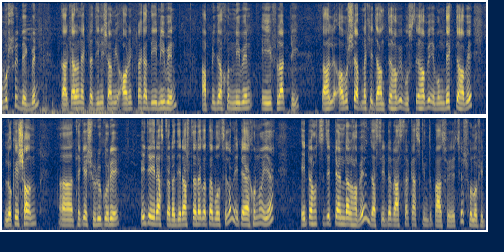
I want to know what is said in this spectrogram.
অবশ্যই দেখবেন। তার কারণ একটা জিনিস আমি অনেক টাকা দিয়ে নেবেন। আপনি যখন নেবেন এই ফ্ল্যাটটি, তাহলে অবশ্যই আপনাকে জানতে হবে, বুঝতে হবে এবং দেখতে হবে লোকেশন থেকে শুরু করে এই যে এই রাস্তাটা, যে রাস্তাটার কথা বলছিলাম, এটা এখনও ইয়া, এটা হচ্ছে যে টেন্ডার হবে জাস্ট এটা রাস্তার কাজ কিন্তু পাস হয়েছে, ষোলো ফিট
